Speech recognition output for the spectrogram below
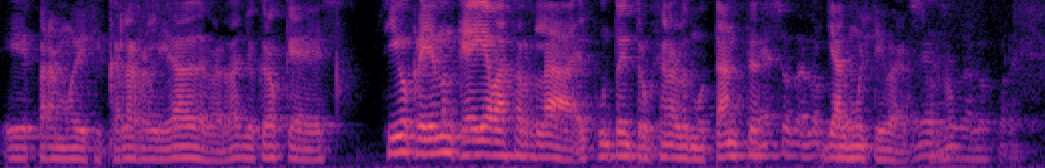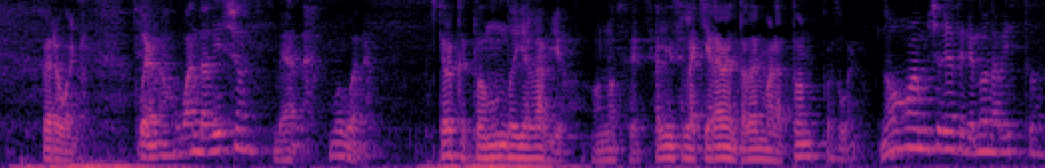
eh, para modificar la realidad, de verdad. Yo creo que es... Sigo creyendo en que ella va a ser la, el punto de introducción a los mutantes Eso y al multiverso, Eso ¿no? dalo por hecho. Pero bueno, Bueno, WandaVision, véanla, muy buena. creo que todo el mundo ya la vio, o no sé. Si alguien se la quiere aventar de maratón, pues bueno. No, hay mucha gente que no la ha visto.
